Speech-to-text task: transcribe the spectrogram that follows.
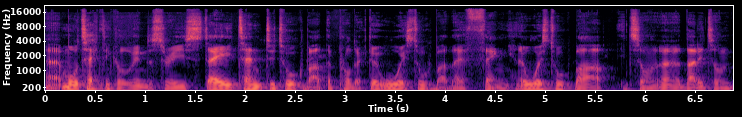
uh, more technical industries. They tend to talk about the product. They always talk about their thing. They always talk about it's on uh, that it's on,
